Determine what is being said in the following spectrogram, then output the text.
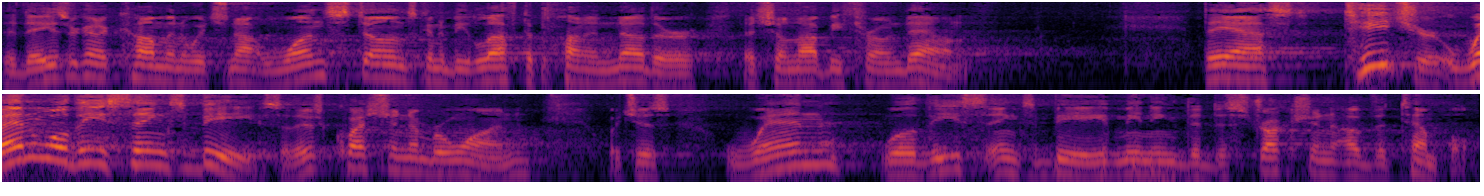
the days are going to come in which not one stone is going to be left upon another that shall not be thrown down. They asked, Teacher, when will these things be? So there's question number one, which is, When will these things be? Meaning the destruction of the temple.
